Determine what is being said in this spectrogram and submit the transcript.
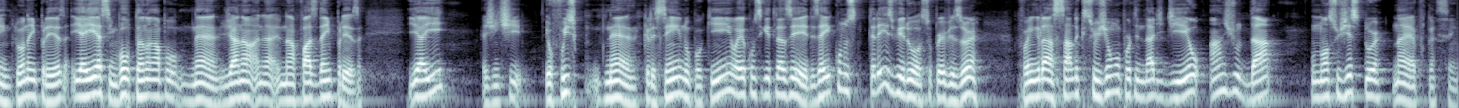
entrou na empresa, e aí, assim, voltando lá pro, né, já na, na, na fase da empresa. E aí, a gente, eu fui, né, crescendo um pouquinho, aí eu consegui trazer eles. Aí, quando os três virou supervisor, foi engraçado que surgiu uma oportunidade de eu ajudar o nosso gestor na época. Sim.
